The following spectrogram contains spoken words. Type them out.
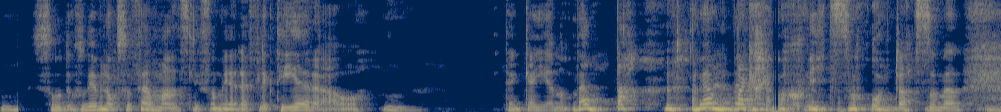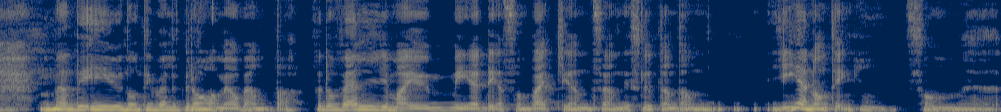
Mm. Så, så det är väl också femmans liksom mer reflektera och Mm. Tänka igenom. Vänta! Vänta kan ju vara skitsvårt alltså. Men, men det är ju någonting väldigt bra med att vänta. För då väljer man ju mer det som verkligen sen i slutändan ger någonting. Mm. Som eh,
